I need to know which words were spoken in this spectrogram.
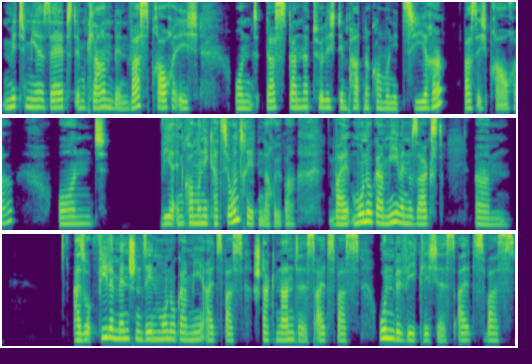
mit mir selbst im Klaren bin. Was brauche ich? Und das dann natürlich dem Partner kommuniziere, was ich brauche. Und wir in Kommunikation treten darüber. Weil Monogamie, wenn du sagst, ähm, also viele Menschen sehen Monogamie als was Stagnantes, als was Unbewegliches, als was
